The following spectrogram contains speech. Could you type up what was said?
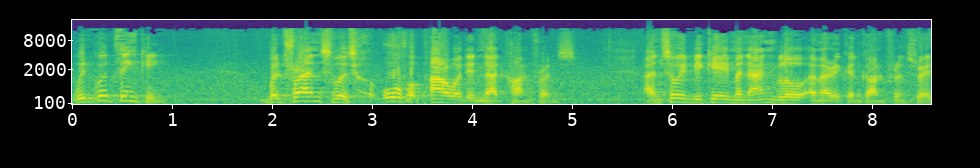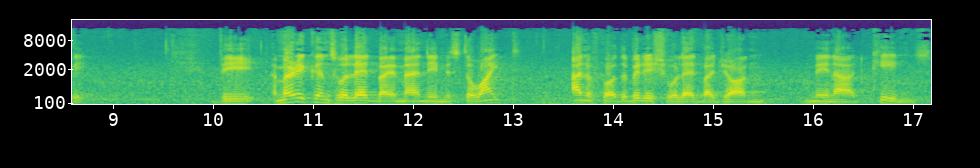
with good thinking. But France was overpowered in that conference. And so it became an Anglo American conference, really. The Americans were led by a man named Mr. White, and of course the British were led by John Maynard Keynes.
